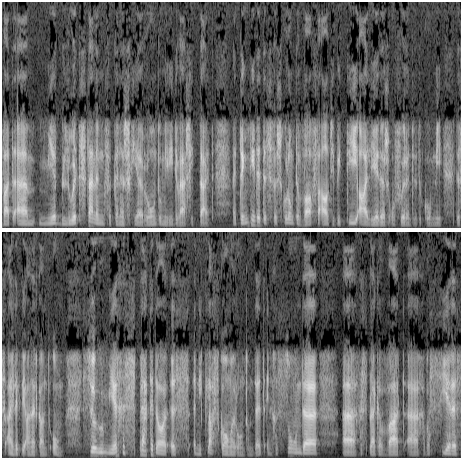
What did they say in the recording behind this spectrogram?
wat ehm um, meer blootstelling vir kinders gee rondom hierdie diversiteit. Ek dink nie dit is vir skole om te wag vir LGBTI leerders om vorentoe te kom nie. Dis eintlik die ander kant om. So hoe meer gesprekke daar is in die klaskamer rondom dit en gesonde uh gesprekke wat uh gebaseer is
